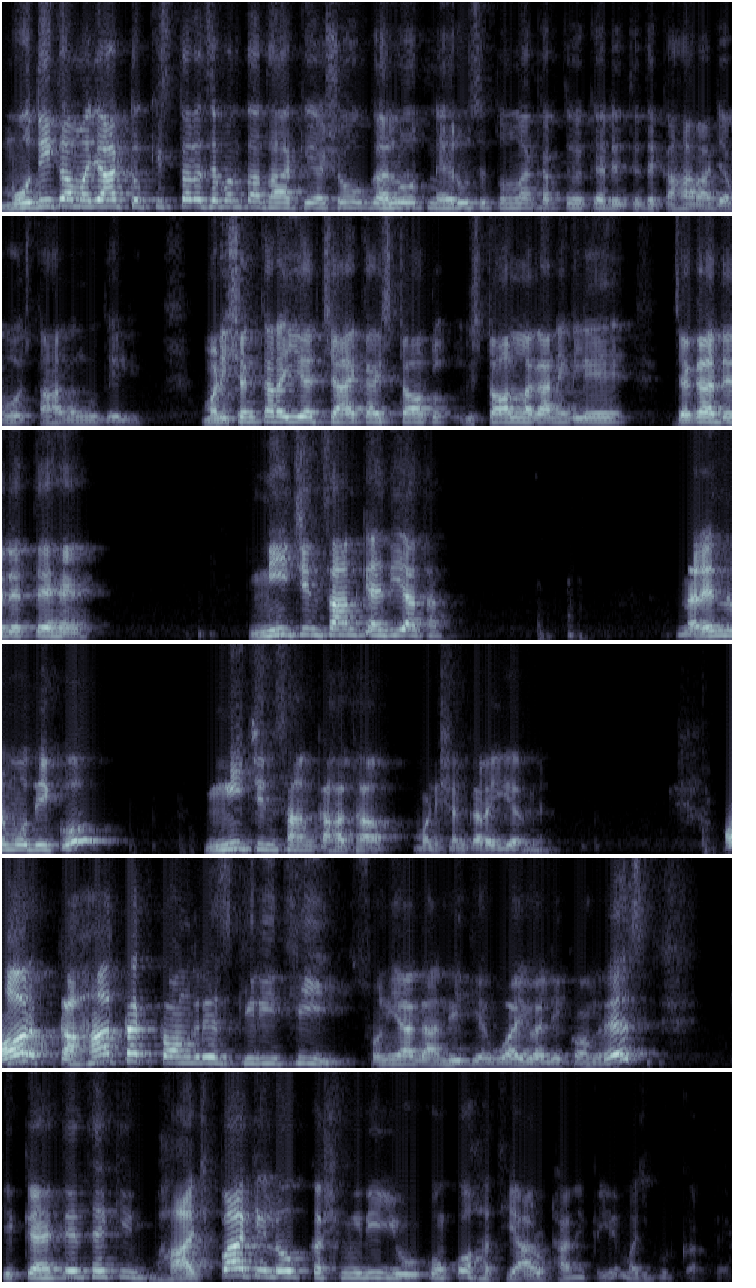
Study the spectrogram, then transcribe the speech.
मोदी का मज़ाक तो किस तरह से बनता था कि अशोक गहलोत नेहरू से तुलना करते हुए कह देते थे, कहाँ राजा भोज, कहाँ गंगू तेली? मणिशंकर अय्यर चाय का स्टॉक, स्टॉल लगाने के लिए जगह दे देते हैं। नीच इंसान कह दिया था। नरेंद्र मोदी को नीच इंसान कहा था मणिशंकर अय्यर ने। और कहाँ तक कांग्रेस गिरी थी? सोनिया गांधी की अगुवाई वाली कांग्रेस, कि कहते थे कि भाजपा के लोग कश्मीरी युवकों को हथियार उठाने के लिए मजबूर करते हैं।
